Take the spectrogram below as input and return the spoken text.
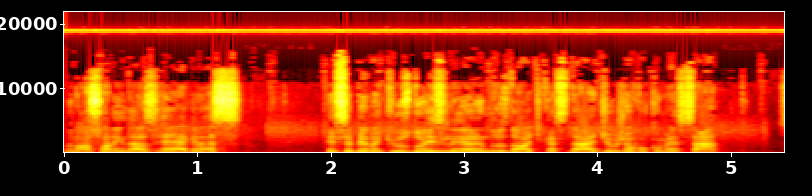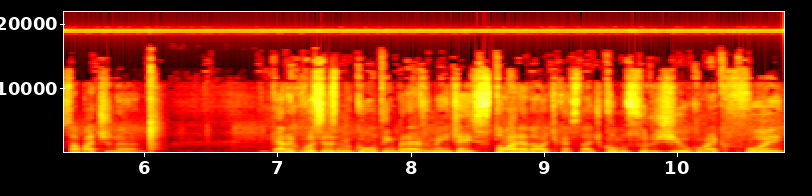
no nosso Além das Regras recebendo aqui os dois Leandros da Ótica Cidade, eu já vou começar sabatinando. Quero que vocês me contem brevemente a história da Ótica Cidade, como surgiu, como é que foi,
